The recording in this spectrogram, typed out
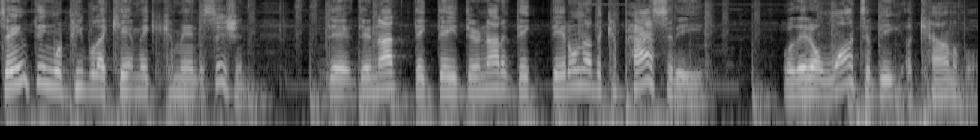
Same thing with people that can't make a command decision. They're they're not they they they're not they they don't have the capacity, or they don't want to be accountable.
